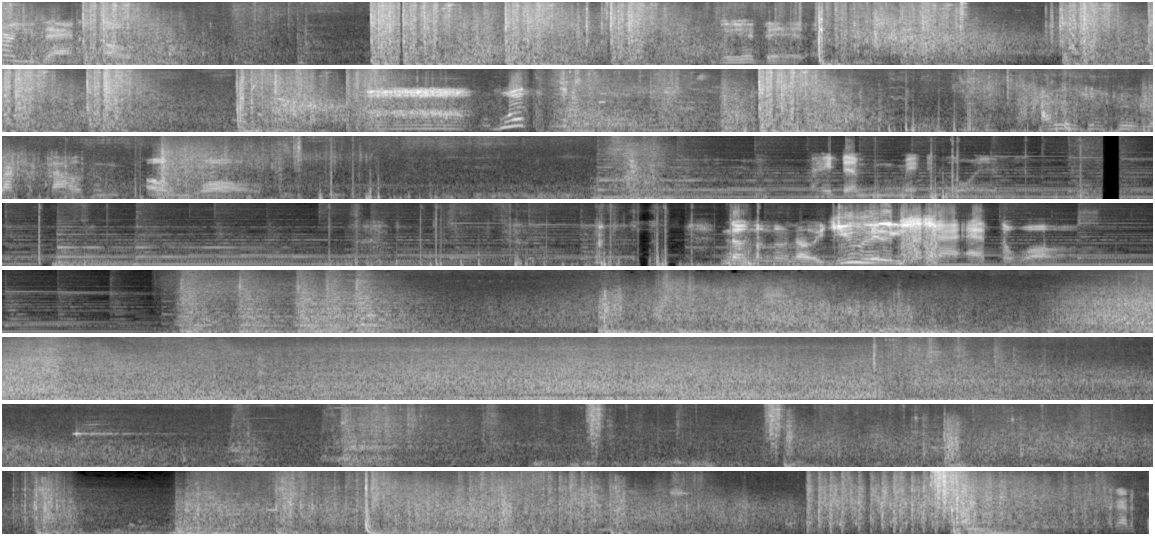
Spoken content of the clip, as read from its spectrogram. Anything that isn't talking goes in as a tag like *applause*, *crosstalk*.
Where are you, Zach? Oh. Oh, you're dead. Oh. *gasps* what? I didn't get through like a thousand on wall. I hate that Mandalorian. No, no, no, no. You literally shot at the wall.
